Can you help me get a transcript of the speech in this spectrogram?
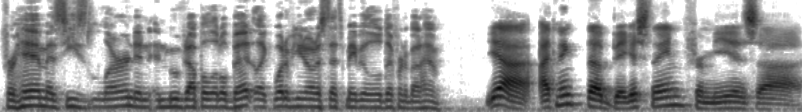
for him, as he's learned and, and moved up a little bit, like what have you noticed that's maybe a little different about him? Yeah, I think the biggest thing for me is uh,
